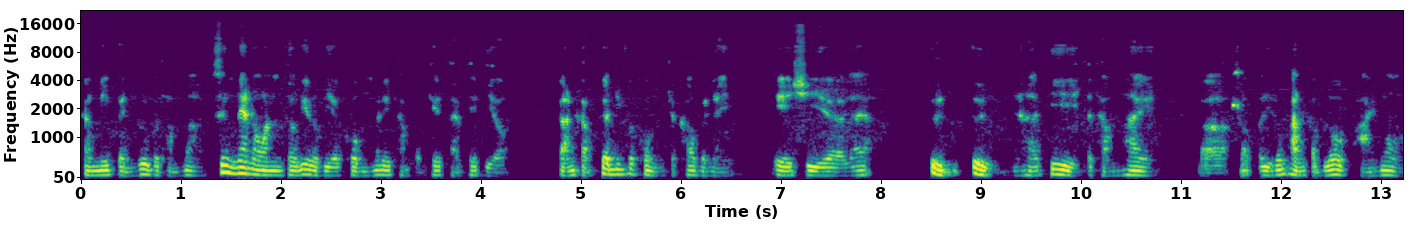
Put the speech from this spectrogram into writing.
ครั้งนี้เป็นรูปธรรมมาก ซึ่งแน่นอนซาอุดิอาระเบียคงไม่ได้ทำกับประเทศไทยประเทศเดียว การขับเคลื่อนนี้ก็คงจะเข้าไปในเอเชียและ อื่นๆนะฮะที่จะทำให้สัมพันธ์กับโลกภายนอก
